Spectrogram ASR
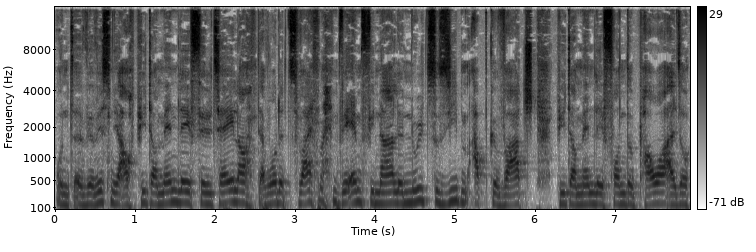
Und äh, wir wissen ja auch, Peter Manley, Phil Taylor, der wurde zweimal im WM-Finale 0 zu 7 abgewatscht. Peter Manley von The Power. Also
